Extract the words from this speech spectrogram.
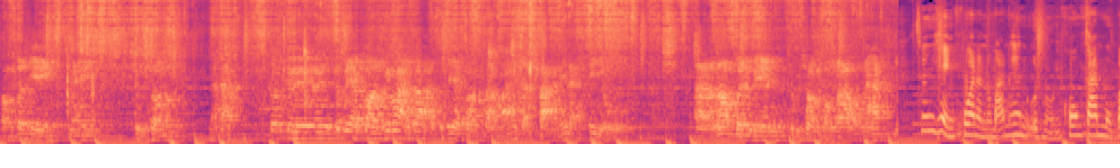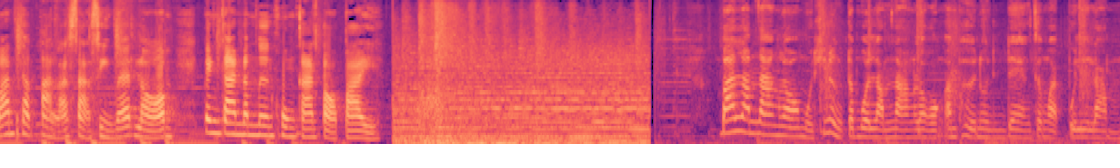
ของตนเองในชุมชน นะครับ ก็คือทรัพยากรที่ว่าก็ทรัพยากรป่าไม้จัดป่านี่แหละที่อยู่อารอบบริเวณชุมชนของเรานะครับซึ่งเห็นควรอนุมัติเงินอุดหนุนโครงการหมู่บ้านพิทักษ์ป่ารักษาสิ่งแวดล้อม เป็นการดำเนินโครงการต่อไป บ้านลำนางรองหมู่ที่ 1ตำบลลำนางรองอำเภอโนนดินแดงจังหวัดบุรีรัมย์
